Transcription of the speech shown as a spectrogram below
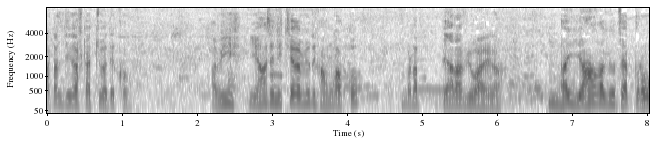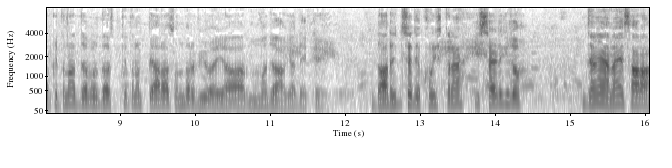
अटल जी का स्टैचू है देखो। अभी यहाँ से नीचे का व्यू दिखाऊँगा आपको। बड़ा प्यारा व्यू आएगा। भाई, यहाँ का व्यू चेक करो, कितना ज़बरदस्त, कितना प्यारा, सुंदर व्यू है यार। मज़ा आ गया देख के। दारिज से देखो इस तरह, इस साइड की जो जगह है ना ये सारा,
